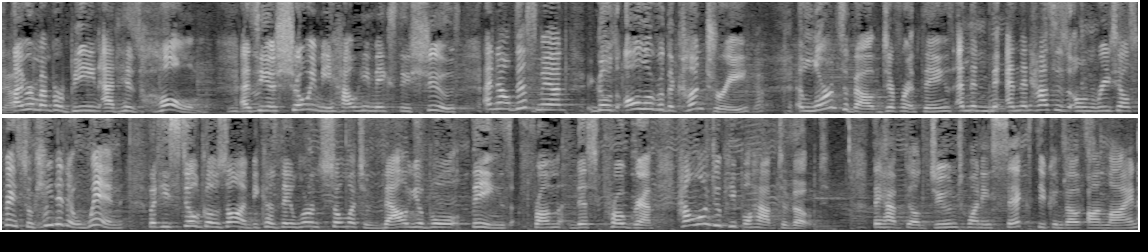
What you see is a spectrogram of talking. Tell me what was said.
Yep. I remember being at his home mm -hmm. as he is showing me how he makes these shoes. And now this man goes all over the country yep. and learns about different things and then, and then has his own retail space. So he didn't win, but he still goes on because they learn so much valuable things from this program. How long do people have to vote? They have till June 26th. You can vote online,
